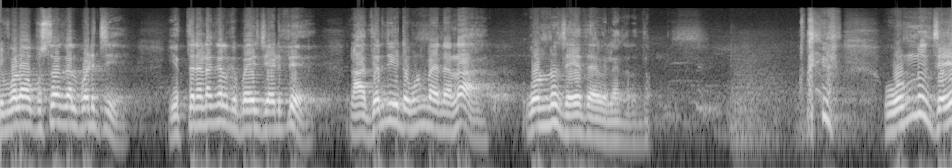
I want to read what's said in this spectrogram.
இவ்வளோ புஸ்தகங்கள் படித்து இத்தனை இடங்களுக்கு பயிற்சி எடுத்து நான் தெரிஞ்சுக்கிட்ட உண்மை என்னென்னா ஒன்றும் செய்ய தேவையில்லைங்கிறது தான். ஒன்றும் செய்ய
